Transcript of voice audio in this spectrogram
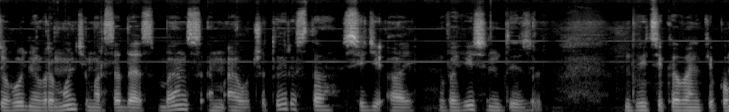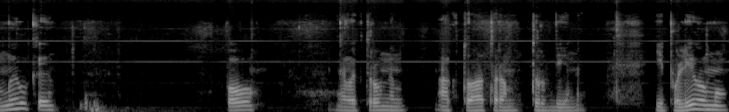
Сьогодні в ремонті Mercedes-Benz ML400 CDI V8 дизель. Дві цікавенькі помилки по електронним актуаторам турбіни. І по лівому,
